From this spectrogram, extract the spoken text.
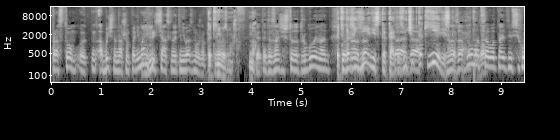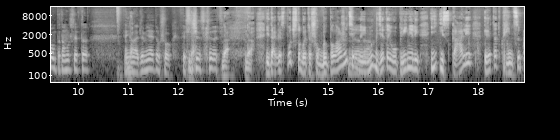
простом, вот, обычном нашем понимании христианском, это невозможно. Это невозможно. Да. Это, это значит что-то другое. Надо, Это просто даже за- ересь какая-то, звучит как ересь Надо задуматься да? вот над этим стихом, потому что это, я не знаю, для меня это шок, если честно сказать. Да, да. И дай Господь, чтобы этот шок был положительный, и мы где-то его приняли и искали этот принцип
